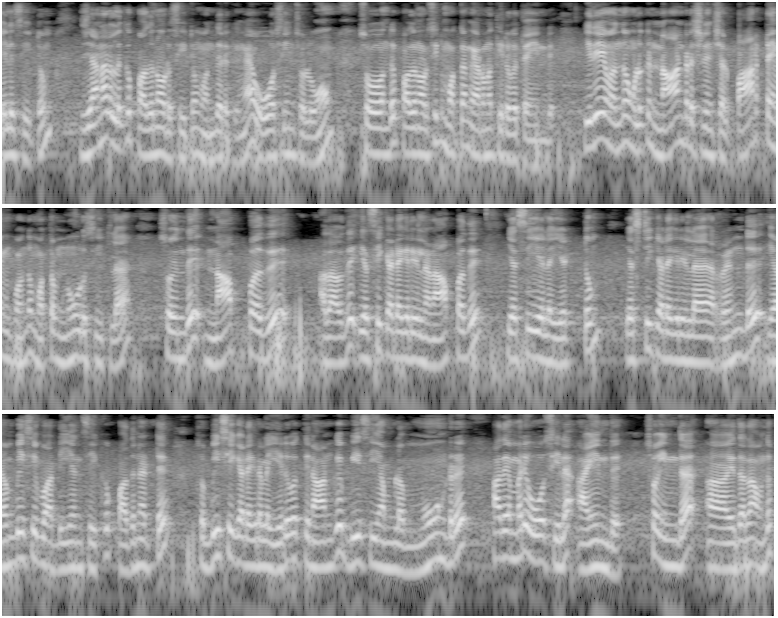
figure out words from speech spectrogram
ஏழு சீட்டும் ஜெனரலுக்கு பதினோரு சீட்டும் வந்து இருக்குங்க. ஓசின்னு சொல்லுவோம். ஸோ வந்து பதினோரு சீட் மொத்தம் இரநூத்தி இருபத்தைந்து. இதே வந்து உங்களுக்கு நான் ரெசிடென்ஷியல் பார்ட் டைமுக்கு வந்து மொத்தம் நூறு சீட்டில் ஸோ வந்து நாற்பது அதாவது எஸ்சி கேட்டகரியில் நாற்பது எஸ்சிஏல எட்டும் எஸ்டி கேட்டகரியில் ரெண்டு எம்பிசி பார் டிஎன்சிக்கு பதினெட்டு ஸோ பிசி கேட்டகரியில் இருபத்தி நான்கு பிசிஎம்மில் மூன்று அதே மாதிரி ஓசியில் ஐந்து. ஸோ இந்த இதெல்லாம் வந்து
